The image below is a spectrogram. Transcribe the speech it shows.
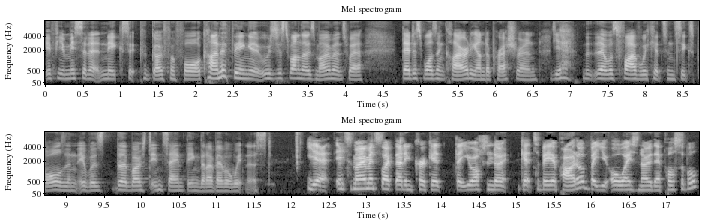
if you miss it at Nix, it could go for four kind of thing. It was just one of those moments where there just wasn't clarity under pressure. And yeah, there was five wickets and six balls, and it was the most insane thing that I've ever witnessed. Yeah, it's moments like that in cricket that you often don't get to be a part of, but you always know they're possible.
